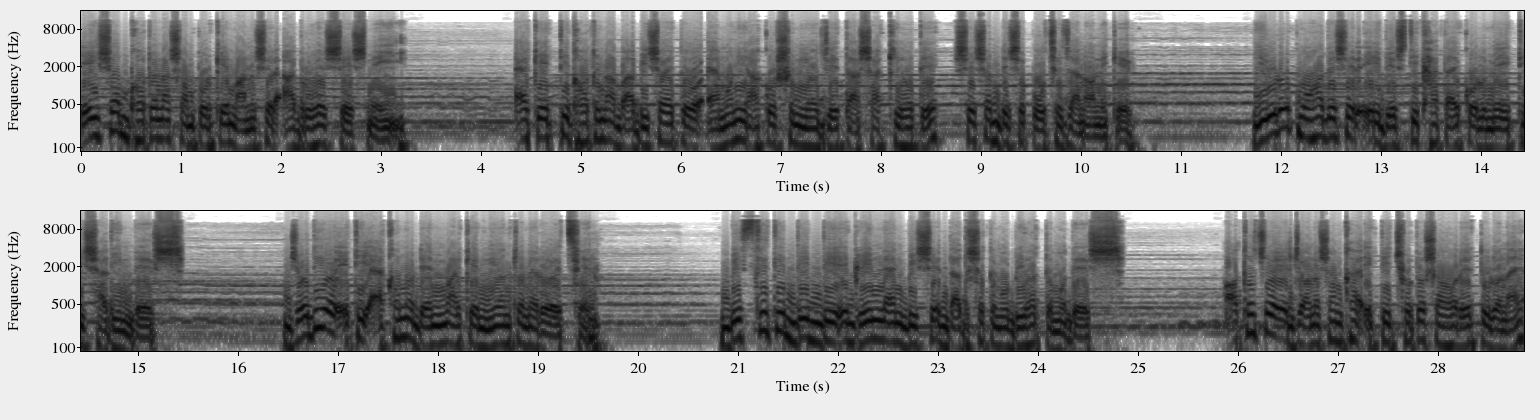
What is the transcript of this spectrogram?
এইসব ঘটনা সম্পর্কে মানুষের আগ্রহের শেষ নেই। এক একটি ঘটনা বা বিষয় তো এমনই আকর্ষণীয় যে তা সাক্ষী হতে সেসব দেশে পৌঁছে যান অনেকে। ইউরোপ মহাদেশের এই দেশটি খাতায় কলমে একটি স্বাধীন দেশ। যদিও এটি এখনও ডেনমার্কের নিয়ন্ত্রণে রয়েছে। বিস্তৃতির দিক দিয়ে গ্রিনল্যান্ড বিশ্বের দ্বাদশতম বৃহত্তম দেশ। অথচ এর জনসংখ্যা একটি ছোট শহরের তুলনায়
